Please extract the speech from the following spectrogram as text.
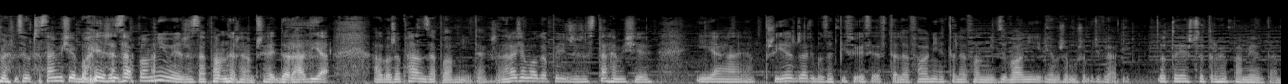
Ja czasami się boję, że zapomnimy, że zapomnę, że mam przyjechać do radia, albo że pan zapomni. Także na razie mogę powiedzieć, że staram się i ja przyjeżdżać, bo zapisuję sobie w telefonie, telefon mi dzwoni wiem, że muszę być w radiu. No to jeszcze trochę pamiętam,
